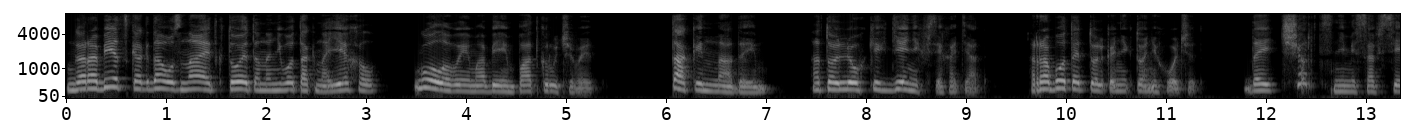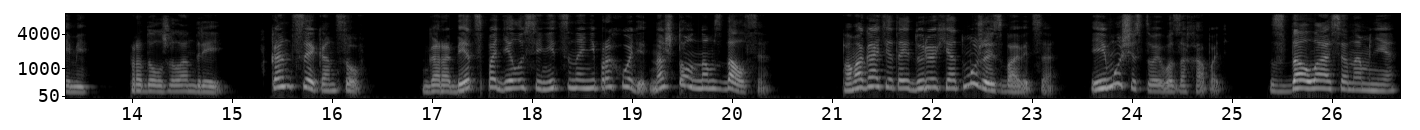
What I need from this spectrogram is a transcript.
Горобец, когда узнает, кто это на него так наехал, головы им обеим пооткручивает. Так и надо им. А то легких денег все хотят. Работать только никто не хочет. Да и черт с ними со всеми, продолжил Андрей. В конце концов, Горобец по делу Синицыной не проходит. На что он нам сдался? Помогать этой дурехе от мужа избавиться и имущество его захапать? Сдалась она мне.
